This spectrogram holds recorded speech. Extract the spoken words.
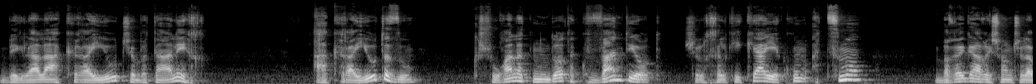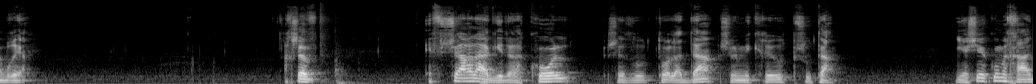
בגלל האקראיות שבתהליך. האקראיות הזו קשורה לתנודות הקוונטיות של חלקיקי היקום עצמו ברגע הראשון של הבריאה. עכשיו, אפשר להגיד על הכל שזו תולדה של מקריות פשוטה. יש יקום אחד,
